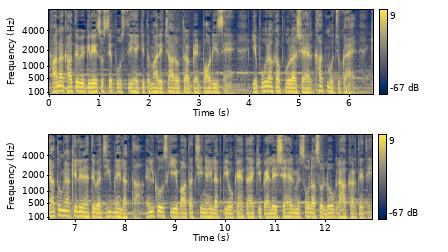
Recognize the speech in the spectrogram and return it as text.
खाना खाते हुए ग्रेस उससे पूछती है कि तुम्हारे चारों तरफ़ डेड बॉडीज हैं। ये पूरा का पूरा शहर खत्म हो चुका है। क्या तुम्हें अकेले रहते हुए अजीब नहीं लगता? एल को उसकी ये बात अच्छी नहीं लगती। वो कहता है कि पहले शहर में 1600 लोग रहा करते थे,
